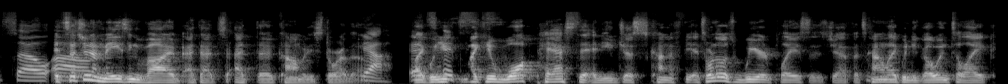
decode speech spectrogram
So It's such an um, amazing vibe at that at the comedy store though. yeah. Like when you like you walk past it and you just kind of feel it's one of those weird places, Jeff. It's kind of Mhm. like when you go into like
